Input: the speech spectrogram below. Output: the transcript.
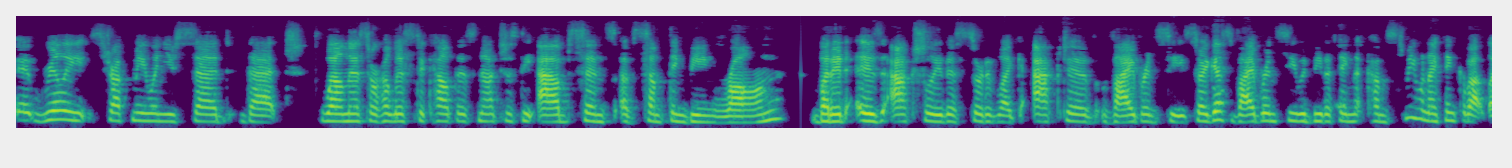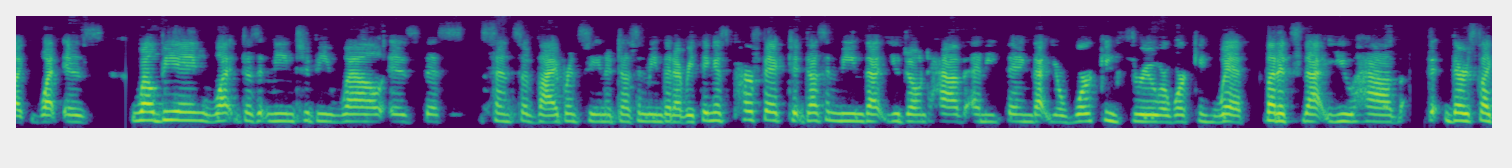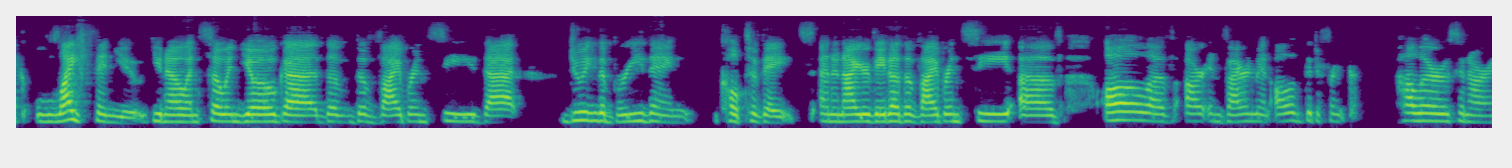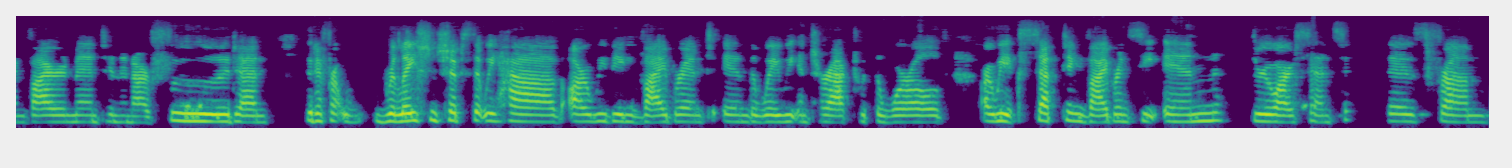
it really struck me when you said that wellness or holistic health is not just the absence of something being wrong, but it is actually this sort of like active vibrancy. So I guess vibrancy would be the thing that comes to me when I think about like what is well-being, what does it mean to be well is this sense of vibrancy and it doesn't mean that everything is perfect. It doesn't mean that you don't have anything that you're working through or working with, but it's that you have there's like life in you, you know, and so in yoga, the, the vibrancy that doing the breathing cultivates and in Ayurveda, the vibrancy of all of our environment, all of the different colors in our environment and in our food and the different relationships that we have. Are we being vibrant in the way we interact with the world? Are we accepting vibrancy in through our senses from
